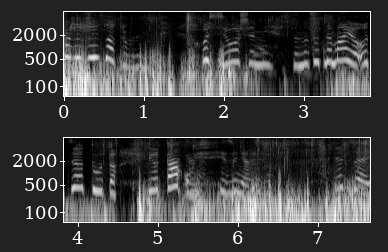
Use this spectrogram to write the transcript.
може вже і завтра будемо йти. Ось о, ще місце. Ну тут немає, оце отут. І отам. Ой, ізвиняюся. І цей.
